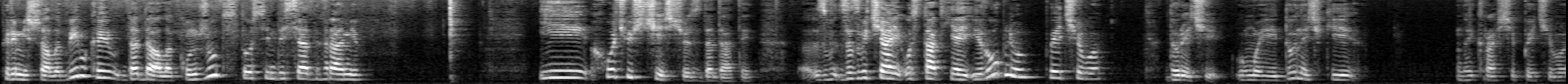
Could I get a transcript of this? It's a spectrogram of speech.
Перемішала вилкою, додала кунжут 170 грамів. І хочу ще щось додати. Зазвичай ось так я і роблю печиво. До речі, у моєї донечки найкраще печиво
